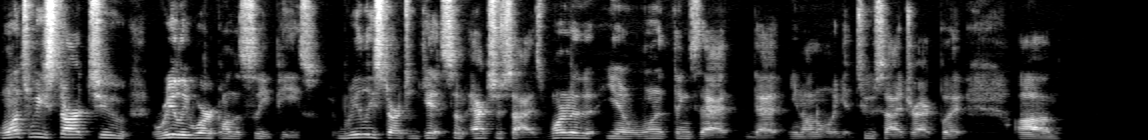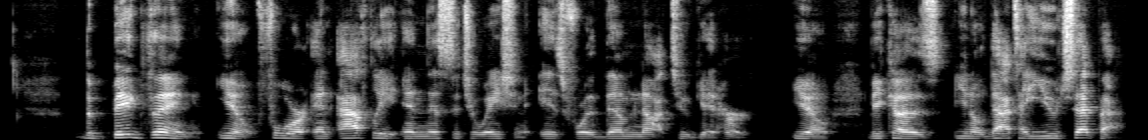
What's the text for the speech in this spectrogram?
Once we start to really work on the sleep piece, really start to get some exercise. One of the, you know, one of the things that that, you know, I don't want to get too sidetracked, but um the big thing, you know, for an athlete in this situation is for them not to get hurt, you know, because, you know, that's a huge setback.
